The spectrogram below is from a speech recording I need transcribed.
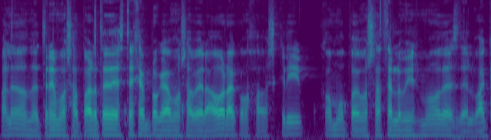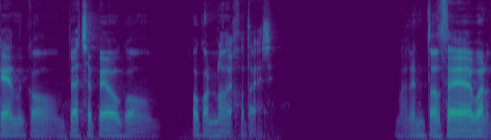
¿vale? donde tenemos, aparte de este ejemplo que vamos a ver ahora con JavaScript, cómo podemos hacer lo mismo desde el backend con PHP o con, o con Node.js. ¿Vale? Entonces, bueno,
